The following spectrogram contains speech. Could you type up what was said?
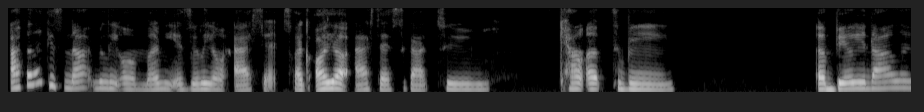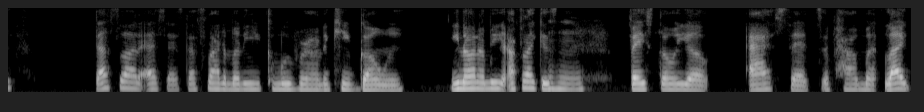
I feel like it's not really on money; it's really on assets. Like all your assets got to count up to be a billion dollars that's a lot of assets. That's a lot of money you can move around and keep going. You know what I mean? I feel like it's mm-hmm. based on your assets of how much like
